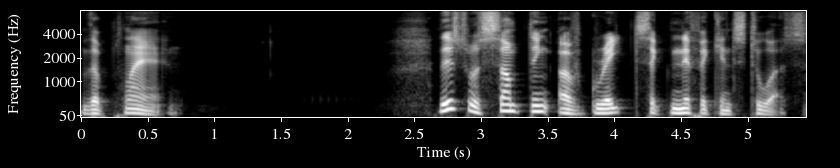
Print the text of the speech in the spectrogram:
The plan. This was something of great significance to us.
